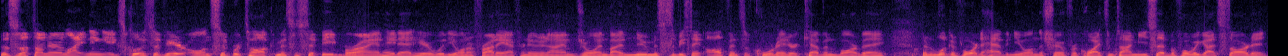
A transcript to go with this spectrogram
This is a Thunder and Lightning exclusive here on Super Talk Mississippi. Brian Haydad here with you on a Friday afternoon, and I am joined by new Mississippi State offensive coordinator Kevin Barbay. Been looking forward to having you on the show for quite some time. You said before we got started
